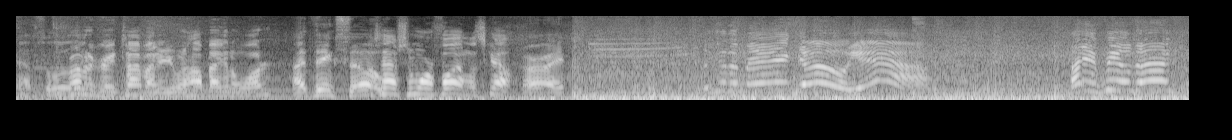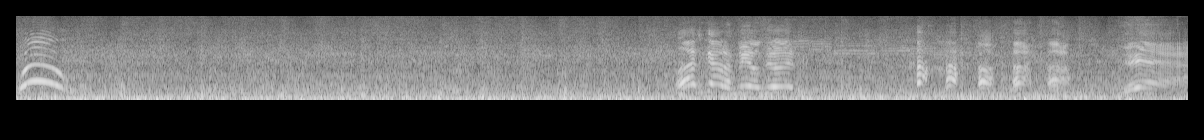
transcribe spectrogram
Absolutely. We're having a great time out here. You want to hop back in the water? I think so. Let's have some more fun. Let's go. All right. Look at the man go. Yeah. How you feel, Doug? Woo! Well, that's got to feel good. yeah.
